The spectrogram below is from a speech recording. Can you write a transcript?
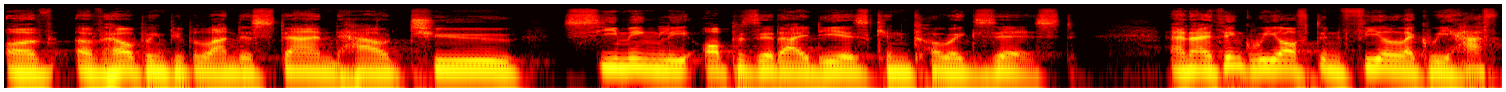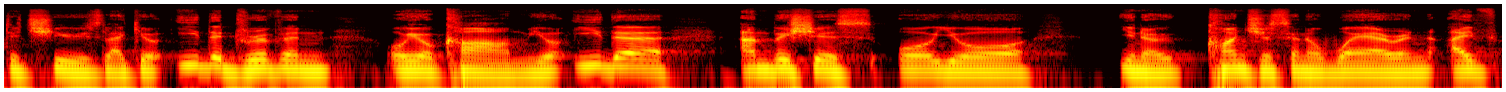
of of helping people understand how two seemingly opposite ideas can coexist. And I think we often feel like we have to choose, like you're either driven or you're calm. You're either ambitious or you're, you know, conscious and aware. And I've,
